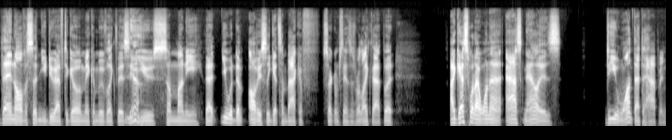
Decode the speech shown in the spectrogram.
then all of a sudden you do have to go and make a move like this yeah. and use some money that you would obviously get some back if circumstances were like that. But I guess what I want to ask now is do you want that to happen?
